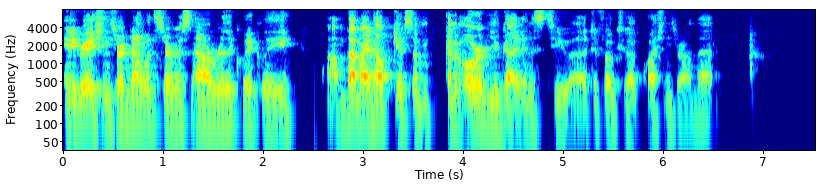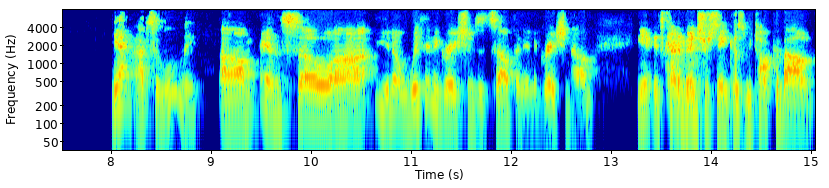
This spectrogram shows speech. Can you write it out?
integrations are done with ServiceNow really quickly, um, that might help give some kind of overview guidance to uh, to folks who have questions around that. Yeah, absolutely. Um, and so, uh, you know, with integrations itself and Integration Hub, it's kind of interesting because we talk about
